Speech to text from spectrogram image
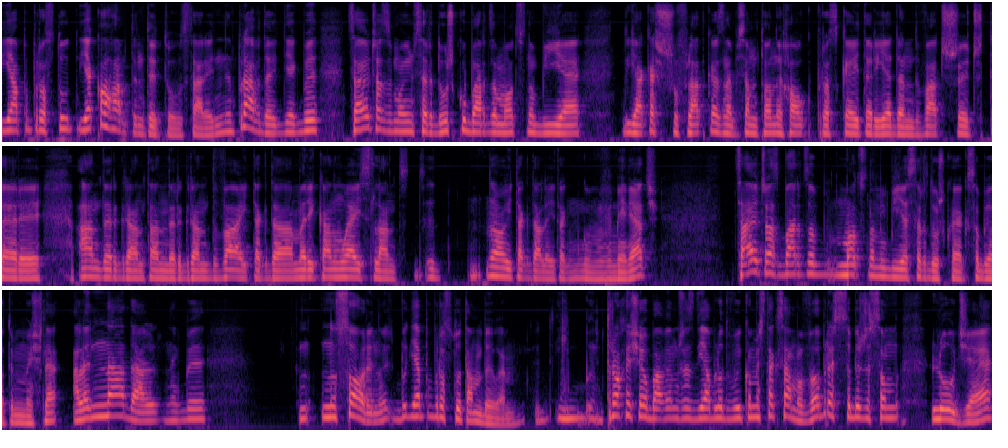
ja po prostu, ja kocham ten tytuł, stary. Naprawdę, jakby cały czas w moim serduszku bardzo mocno bije jakaś szufladka z napisem Tony Hawk Pro Skater 1, 2, 3, 4, Underground, Underground 2 i tak dalej, American Wasteland, y, no i tak dalej, tak mógłbym wymieniać. Cały czas bardzo mocno mi bije serduszko, jak sobie o tym myślę, ale nadal jakby no- sorry, no, ja po prostu tam byłem. I trochę się obawiam, że z Diablo 2 jest tak samo. Wyobraź sobie, że są ludzie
